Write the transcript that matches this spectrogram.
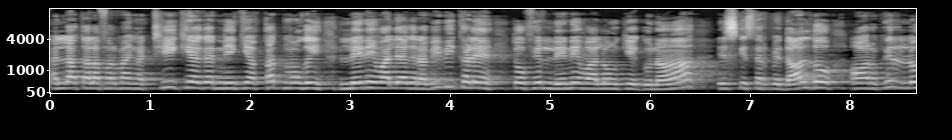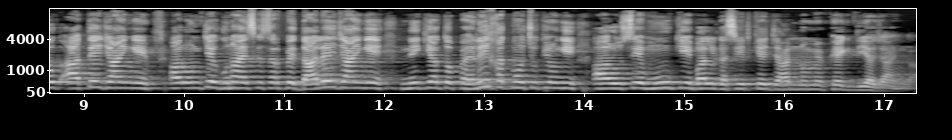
اللہ تعالیٰ فرمائیں گا ٹھیک ہے، اگر نیکیاں ختم ہو گئی، لینے والے اگر ابھی بھی کھڑے ہیں، تو پھر لینے والوں کے گناہ اس کے سر پہ ڈال دو۔ اور پھر لوگ آتے جائیں گے اور ان کے گناہ اس کے سر پہ ڈالے جائیں گے۔ نیکیاں تو پہلے ہی ختم ہو چکی ہوں گی اور اسے منہ کے بل گھسیٹ کے جہنم میں پھینک دیا جائے گا۔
